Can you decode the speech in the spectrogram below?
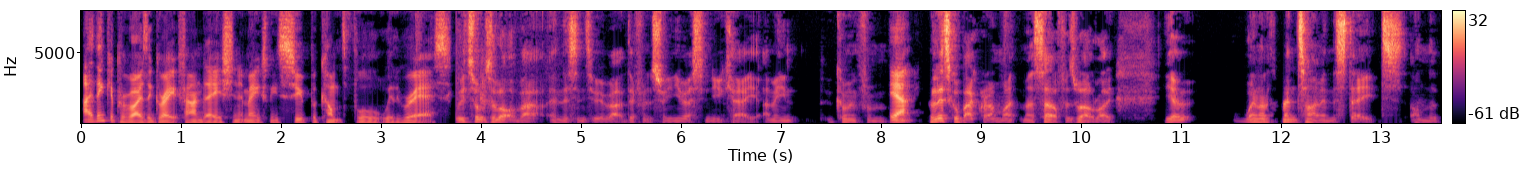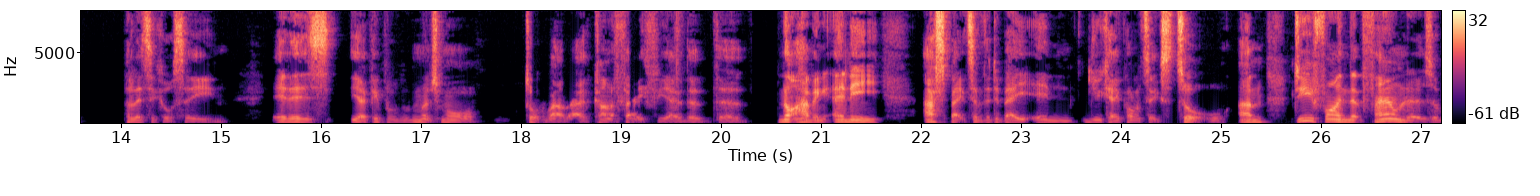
I think it provides a great foundation. It makes me super comfortable with risk. We talked a lot about in this interview about the difference between US and UK. I mean, coming from yeah political background my, myself as well. Like, you know, when I've spent time in the states on the political scene, it is you know people much more talk about that kind of faith. You know, the the not having any aspect of the debate in UK politics at all. Um, do you find that founders are,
